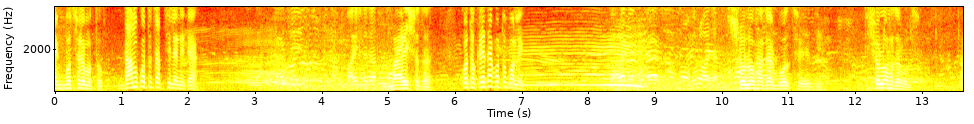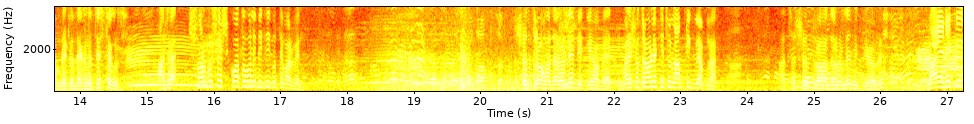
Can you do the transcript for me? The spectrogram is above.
এক বছরের মতো। দাম কত চাচ্ছিলেন এটা? বাইশ হাজার। বাইশ হাজার। কত ক্রেতা, কত বলে? ষোলো হাজার বলছে, এই জি ষোলো হাজার বলছে। আমরা একটু দেখানোর চেষ্টা করছি। আচ্ছা সর্বশেষ কত হলে বিক্রি করতে পারবেন? সতেরো হাজার হলে বিক্রি হবে আর কি। মানে সতেরো হলে কিছু লাভ টিকবে আপনার? আচ্ছা সতেরো হাজার হলে বিক্রি হবে। ভাই, এটা কি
